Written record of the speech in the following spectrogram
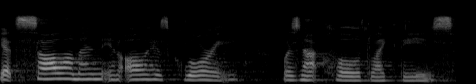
yet Solomon in all his glory was not clothed like these.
